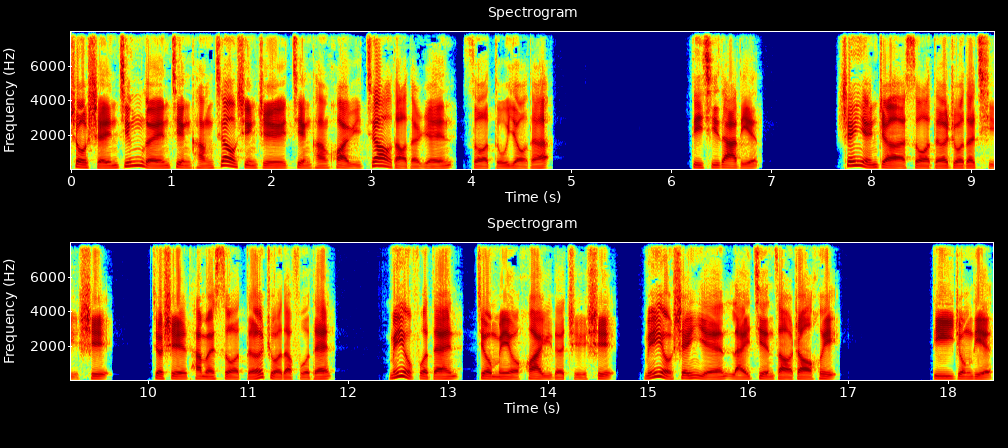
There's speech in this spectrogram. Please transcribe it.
受神经纶健康教训之健康话语教导的人所独有的。第七大点，申言者所得着的启示。就是他们所得着的负担，没有负担就没有话语的指示，没有申言来建造召会。第一重点，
